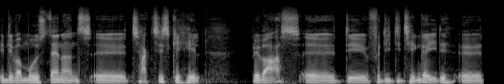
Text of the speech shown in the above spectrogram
end det var modstanderens øh, taktiske held bevares, øh, det, fordi de tænker i det. Øh,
